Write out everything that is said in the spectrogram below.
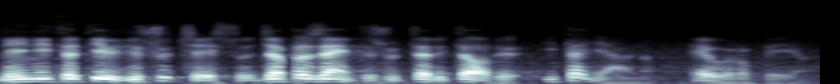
le iniziative di successo già presenti sul territorio italiano e europeo.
